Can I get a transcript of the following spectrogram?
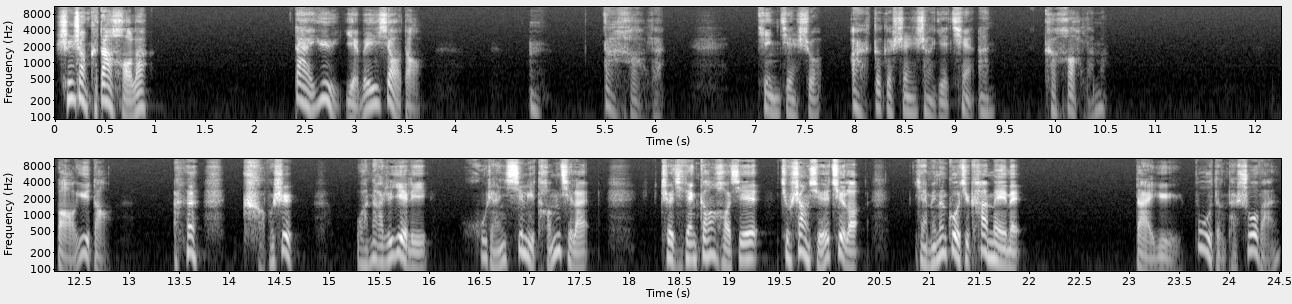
身上可大好了。”黛玉也微笑道：“嗯，大好了。听见说二哥哥身上也欠安，可好了吗？”宝玉道：“可不是，我那日夜里忽然心里疼起来，这几天刚好些就上学去了。”也没能过去看妹妹。黛玉不等他说完，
